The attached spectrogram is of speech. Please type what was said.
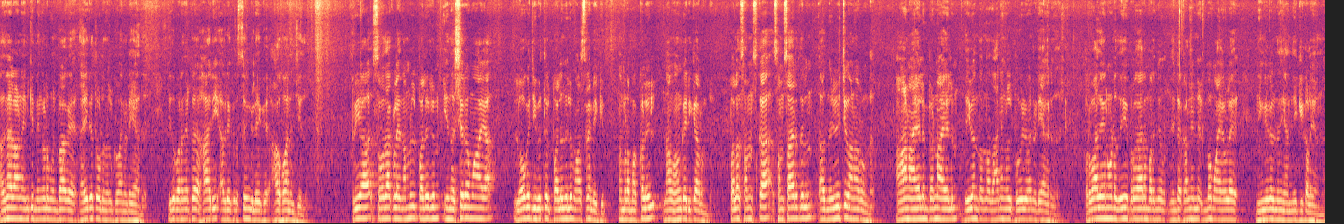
അതിനാലാണ് എനിക്ക് നിങ്ങളുടെ മുൻപാകെ ധൈര്യത്തോടെ നിൽക്കുവാനിടയാത് ഇത് പറഞ്ഞിട്ട് ഹാരി അവരെ ക്രിസ്തുവിലേക്ക് ആഹ്വാനം ചെയ്തു. പ്രിയ ശ്രോതാക്കളെ നമ്മൾ പലരും ഈ നശ്വരമായ ലോകജീവിതത്തിൽ പലതിലും ആശ്രയം വയ്ക്കും നമ്മുടെ മക്കളിൽ നാം അഹങ്കരിക്കാറുണ്ട്. പല സംസ്കാ സംസാരത്തിലും അത് നിഴലിച്ചു കാണാറുണ്ട്. ആണായാലും പെണ്ണായാലും ദൈവം തന്ന ദാനങ്ങളിൽ പുകഴുവാൻ ഇടയാകരുത്. പ്രവാചകനോട് ദൈവപ്രകാരം പറഞ്ഞു നിന്റെ കണ്ണിന് ഇമ്പമായവളെ നിങ്ങളിൽ നിന്ന് ഞാൻ നീക്കിക്കളയുന്നു.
